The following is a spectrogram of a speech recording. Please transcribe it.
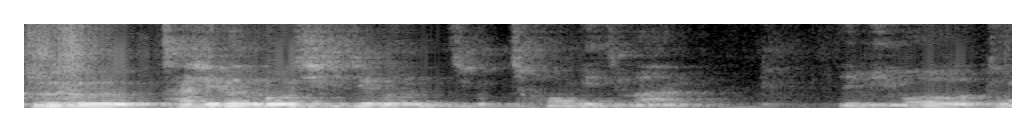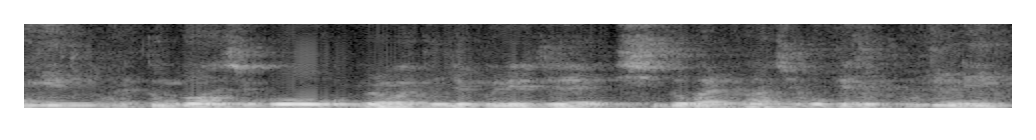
그 사실은 뭐 시집은 지금 처음이지만 이미 뭐 동인 활동도 하시고 여러 가지 이제 문예제 시도 발표하시고 계속 꾸준히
